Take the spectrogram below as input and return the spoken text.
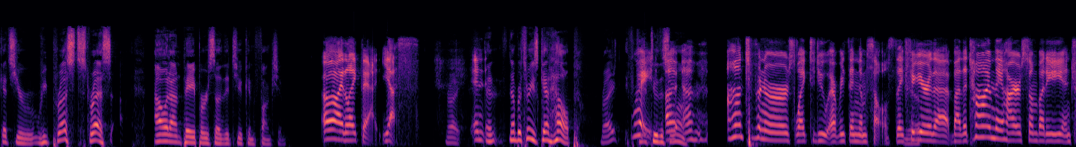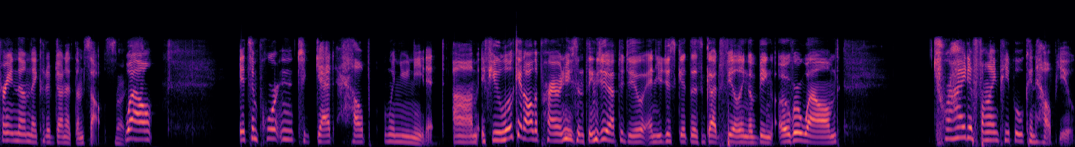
gets your repressed stress out on paper so that you can function. Oh, I like that. Yes. Right. And, and number three is get help. Right. If you right. can't do this alone. Uh, um, entrepreneurs like to do everything themselves. They yep. figure that by the time they hire somebody and train them, they could have done it themselves. Right. Well, it's important to get help when you need it. Um, if you look at all the priorities and things you have to do and you just get this gut feeling of being overwhelmed, try to find people who can help you.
